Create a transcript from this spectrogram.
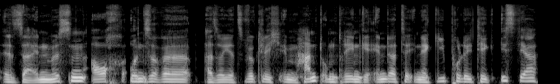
äh, sein müssen. Auch unsere, also jetzt wirklich im Handumdrehen geänderte Energiepolitik ist ja,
